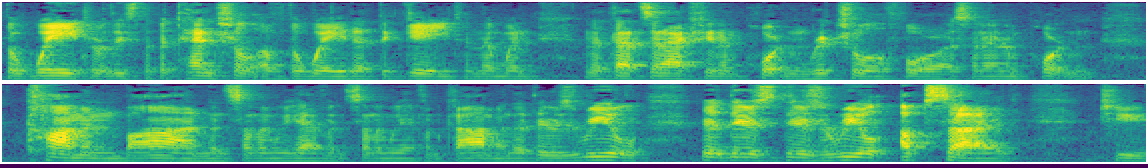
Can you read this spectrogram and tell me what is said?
the weight, or at least the potential of the weight at the gate, and then when and that that's actually an important ritual for us and an important common bond and something we have something we have in common. That there's real there, there's there's a real upside to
